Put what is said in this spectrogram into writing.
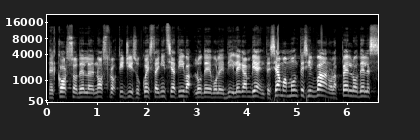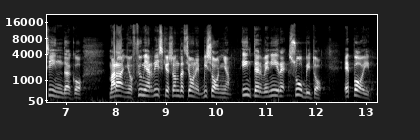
nel corso del nostro TG su questa iniziativa lodevole di Lega Ambiente. Siamo a Montesilvano, l'appello del sindaco Maragno, fiumi a rischio esondazione, bisogna intervenire subito. E poi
